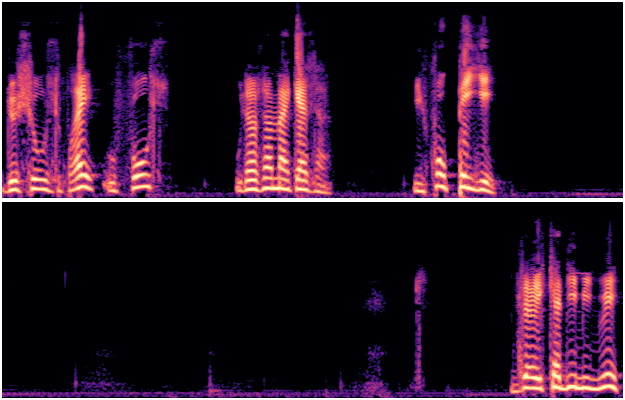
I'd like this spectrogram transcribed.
de choses vraies ou fausses ou dans un magasin. Il faut payer. Vous n'avez qu'à diminuer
